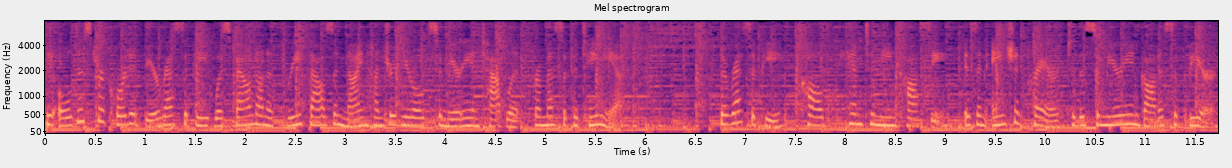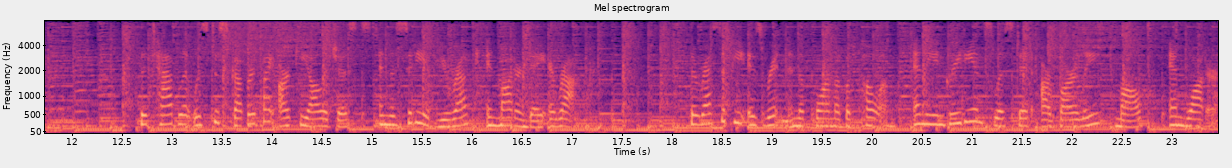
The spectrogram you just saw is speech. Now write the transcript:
The oldest recorded beer recipe was found on a 3,900-year-old Sumerian tablet from Mesopotamia. The recipe, called Hymn to Ninkasi, is an ancient prayer to the Sumerian goddess of beer. The tablet was discovered by archaeologists in the city of Uruk in modern-day Iraq. The recipe is written in the form of a poem, and the ingredients listed are barley, malt, and water.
